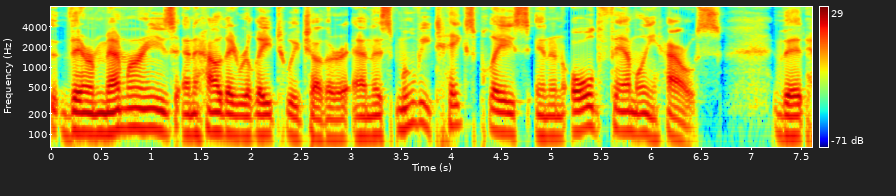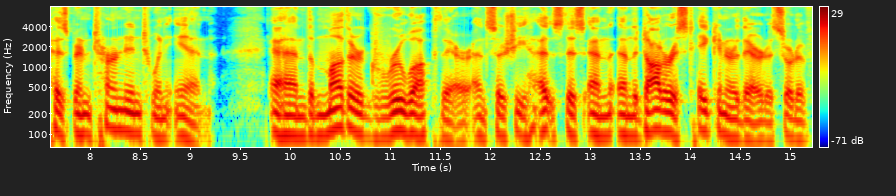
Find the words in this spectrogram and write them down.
their memories and how they relate to each other. And this movie takes place in an old family house that has been turned into an inn. And the mother grew up there, and so she has this, and and the daughter has taken her there to sort of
